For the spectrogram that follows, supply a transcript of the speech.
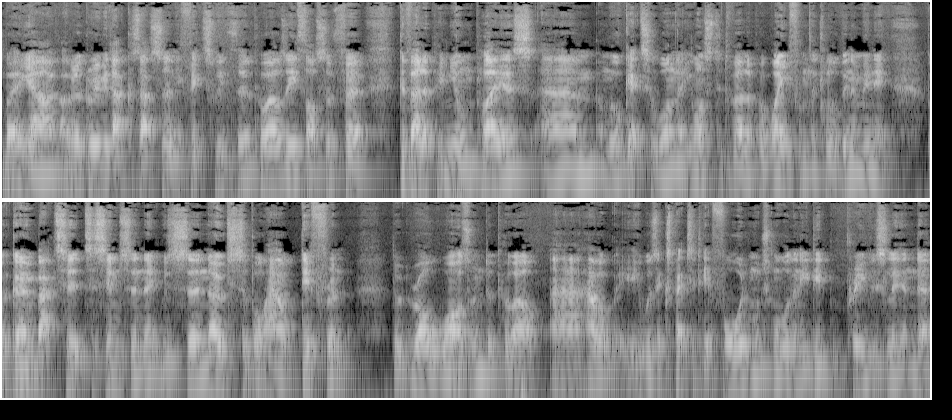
Well, yeah, I, I would agree with that because that certainly fits with uh, Puel's ethos of uh, developing young players, um, and we'll get to one that he wants to develop away from the club in a minute. But going back to, to Simpson, it was uh, noticeable how different the role was under Puel, uh, how he was expected to get forward much more than he did previously, and uh,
